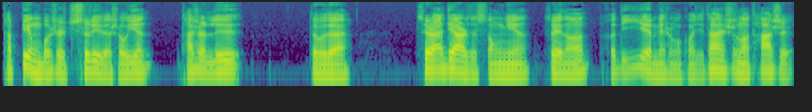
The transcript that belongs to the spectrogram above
它并不是吃力的收音，它是 l，对不对？虽然第二次松音，所以呢和第一页没什么关系，但是呢它是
